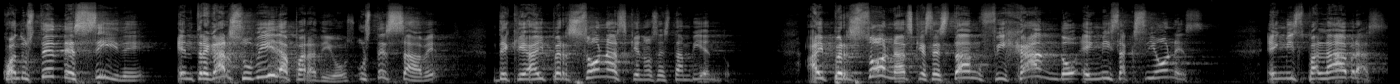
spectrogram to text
cuando usted decide entregar su vida para Dios, usted sabe de que hay personas que nos están viendo. Hay personas que se están fijando en mis acciones, en mis palabras,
